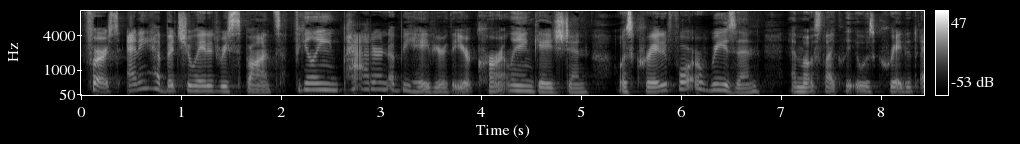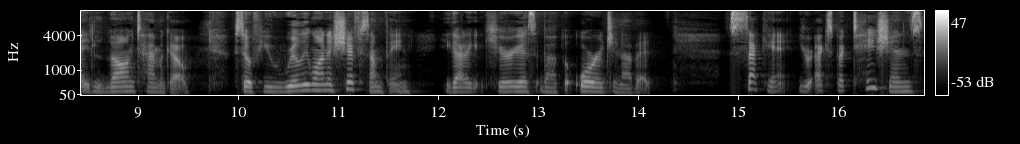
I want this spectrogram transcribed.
First, any habituated response, feeling, pattern of behavior that you're currently engaged in was created for a reason, and most likely it was created a long time ago. So, if you really want to shift something, you got to get curious about the origin of it. Second, your expectations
